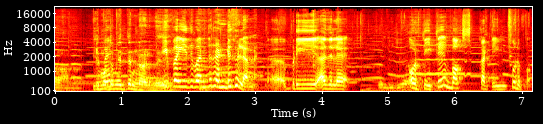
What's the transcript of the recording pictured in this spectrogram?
ஆ. இது. மொத்தம் எத்தனை நாள் பேர்? இப்போ இது வந்து ரெண்டு கிழமை. இப்படி அதில் ஒட்டிட்டு பாக்ஸ் கட்டிங் கொடுப்போம்.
